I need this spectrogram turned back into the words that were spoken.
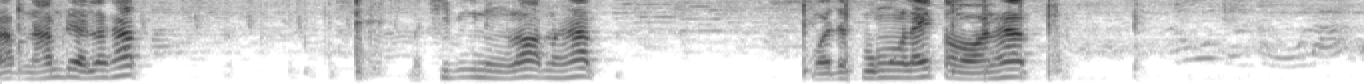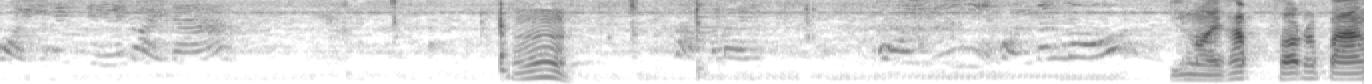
ครับน้ำเดือดแล้วครับ มาชิมอีกหนึ่งรอบนะครับว่าจะปรุงอะไรต่อนะครับ อืมอีกหน่อยครับ ซอสน้ำปาง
